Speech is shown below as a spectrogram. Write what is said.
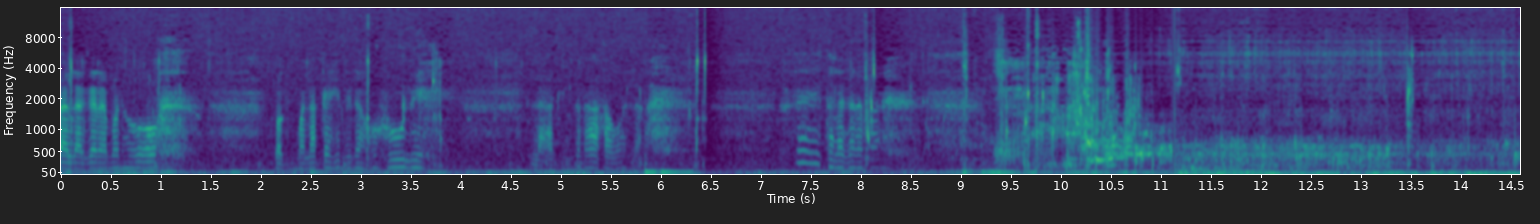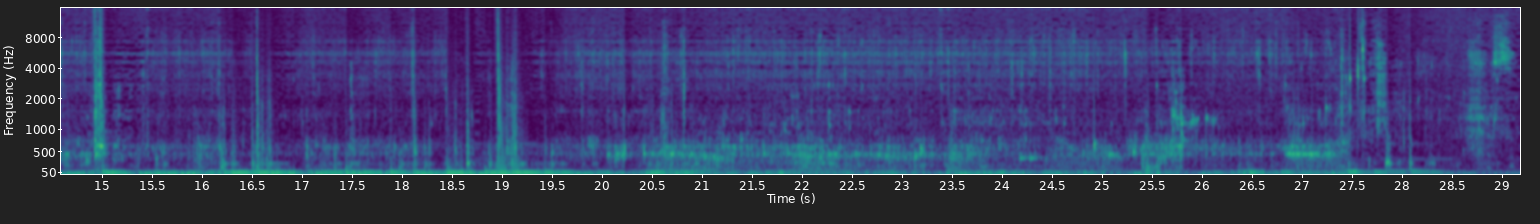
talaga naman oo pag malaki hindi na huhuli nakakawala. Eh, talaga naman. Pusit.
